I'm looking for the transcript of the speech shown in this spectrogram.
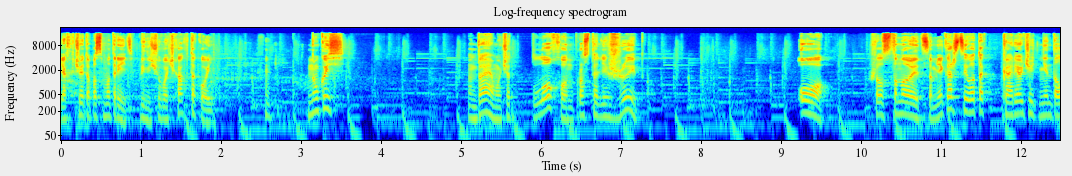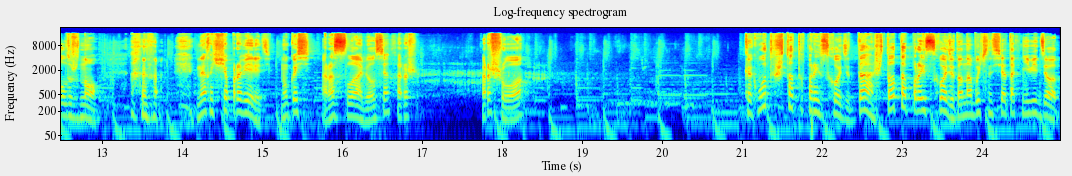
Я хочу это посмотреть. Блин, еще в очках такой. Ну-ка. Да, ему что-то плохо, он просто лежит. О, что становится. Мне кажется, его так корючить не должно. Но я хочу еще проверить. Ну-ка, расслабился, хорошо. Хорошо. Как будто что-то происходит. Да, что-то происходит. Он обычно себя так не ведет.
